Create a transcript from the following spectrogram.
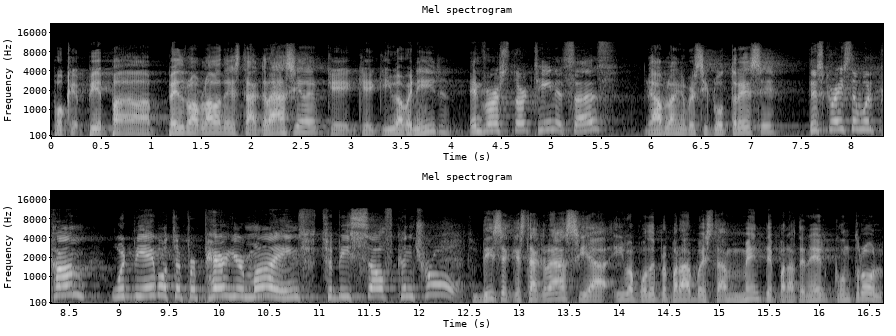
Porque Pedro hablaba de esta gracia que, que- que iba a venir. in verse 13 it says, Habla en el versículo 13. This grace that would come would be able to prepare your minds to be self controlled Dice que esta gracia iba a poder preparar vuestra mente para tener control.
